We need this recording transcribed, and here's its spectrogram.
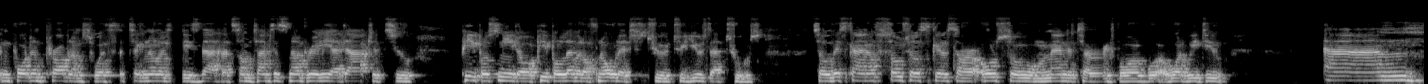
important problems with the technology is that that sometimes it's not really adapted to people's need or people level of knowledge to to use that tools. So this kind of social skills are also mandatory for what we do. And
